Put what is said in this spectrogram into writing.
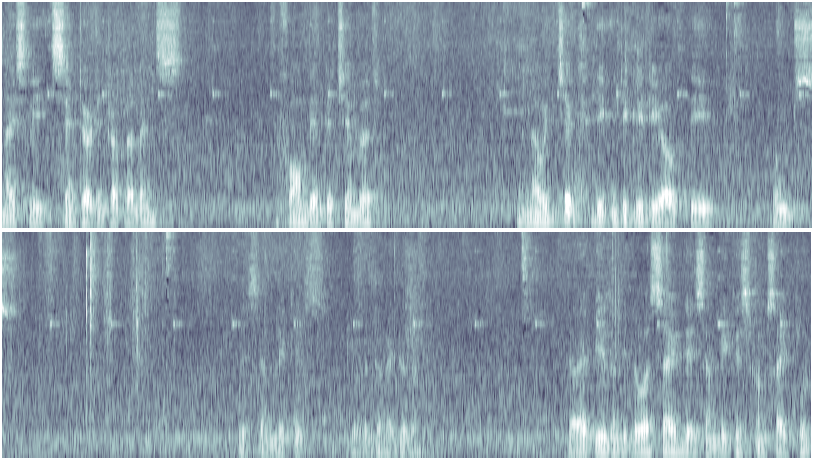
nicely centered intraocular lens to form the antechamber. And now we check the integrity of the wounds. This semblic is to hydrogen. The IOP is on the lower side, there is some leakage from side port.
